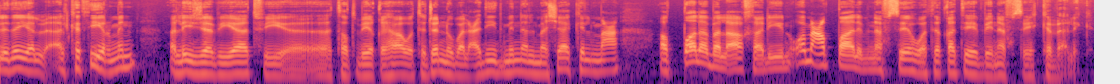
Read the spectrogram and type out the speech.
آه، لدي الكثير من الإيجابيات في آه، تطبيقها وتجنب العديد من المشاكل مع الطلبة الآخرين ومع الطالب نفسه وثقته بنفسه كذلك.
